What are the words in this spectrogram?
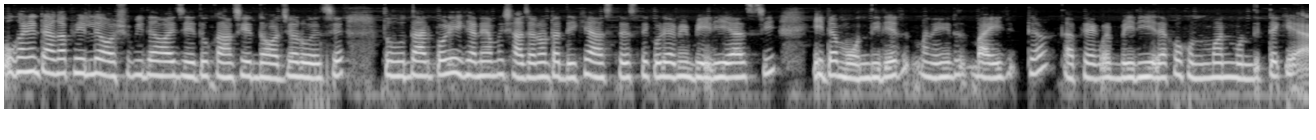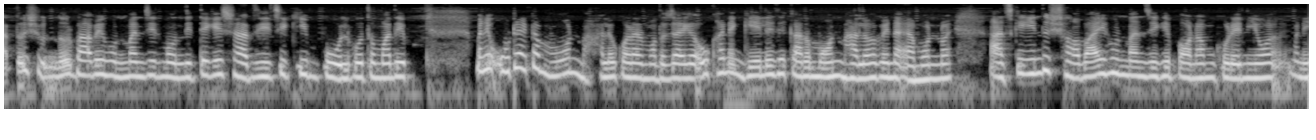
ওখানে টাকা ফেললে অসুবিধা হয়, যেহেতু কাঁচের দরজা রয়েছে। তো তারপরে এখানে আমি সাজানোটা দেখে আস্তে আস্তে করে আমি বেরিয়ে আসছি। এটা মন্দিরের মানে বাইরেটা। তারপরে একবার বেরিয়ে দেখো, হনুমান মন্দিরটাকে এত সুন্দরভাবে হনুমানজির মন্দিরটাকে সাজিয়েছে, কি বলব তোমাদের? মানে ওটা একটা মন ভালো করার মতো জায়গা। ওখানে গেলে যে কারও মন ভালো হবে না, এমন নয়। আজকে কিন্তু সবাই হনুমানজিকে প্রণাম করে নিয়েও মানে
